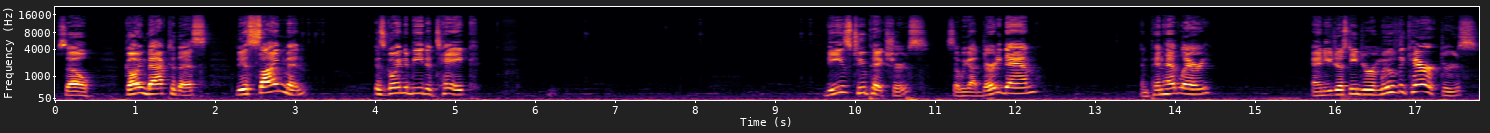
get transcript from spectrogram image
So going back to this, the assignment is going to be to take these two pictures. So we got Dirty Dan and Pinhead Larry. And you just need to remove the characters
